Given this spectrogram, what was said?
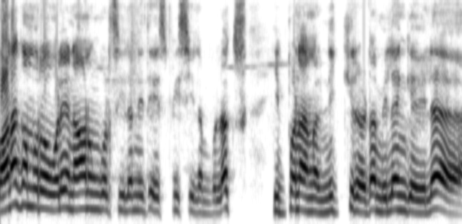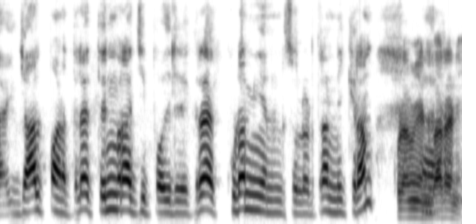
வணக்கம் உறவுகளே நான் உங்கள் சீலம் இது எஸ்பி சீலம் புலக்ஸ் இப்போ நாங்கள் நிற்கிற இடம் இலங்கையில் யாழ்ப்பாணத்தில் தென்மராட்சி பகுதியில் இருக்கிற குடமியன் சொல்கிற இடத்துல நிற்கிறோம் குழமையன் பரணி.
